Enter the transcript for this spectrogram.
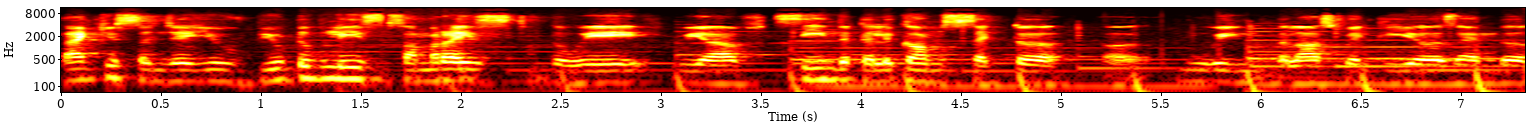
Thank you, Sanjay. You've beautifully summarized the way we have seen the telecom sector uh, moving the last 20 years and the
